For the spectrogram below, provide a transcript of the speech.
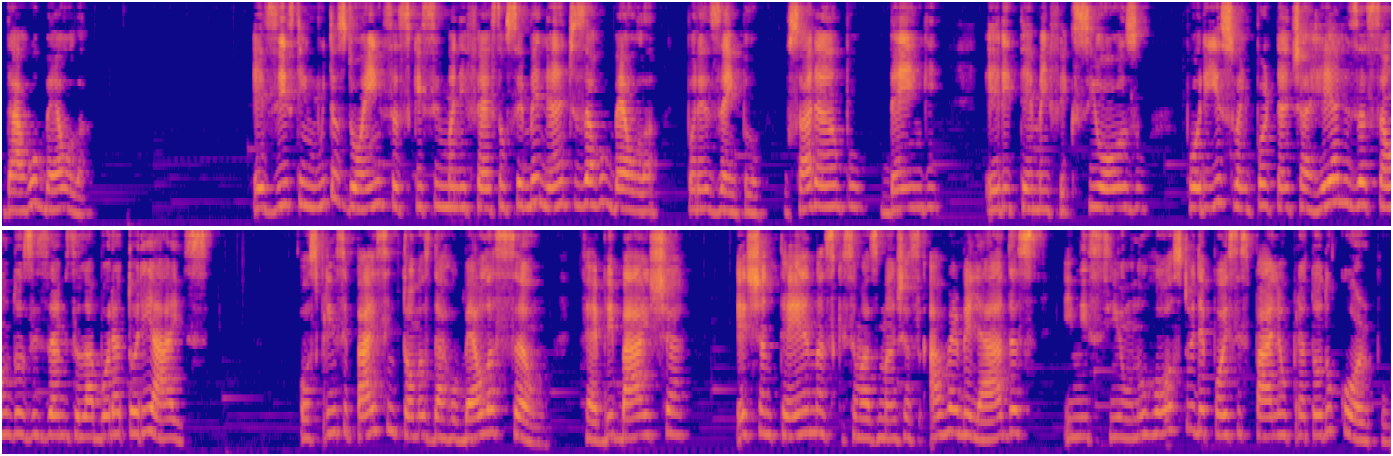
da rubéola. Existem muitas doenças que se manifestam semelhantes à rubéola, por exemplo, o sarampo, dengue, eritema infeccioso, por isso é importante a realização dos exames laboratoriais. Os principais sintomas da rubéola são febre baixa, Exantemas, que são as manchas avermelhadas, iniciam no rosto e depois se espalham para todo o corpo,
